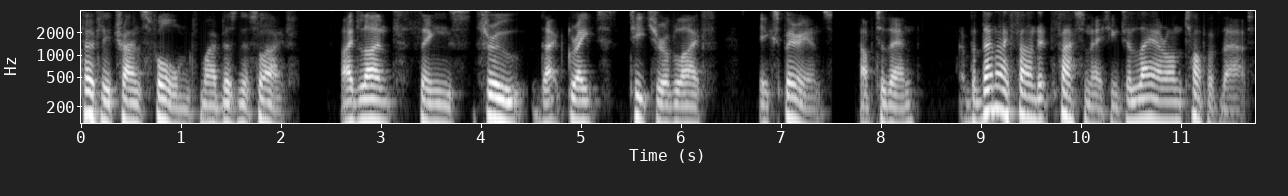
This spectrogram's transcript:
totally transformed my business life. I'd learnt things through that great teacher of life experience up to then. But then I found it fascinating to layer on top of that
